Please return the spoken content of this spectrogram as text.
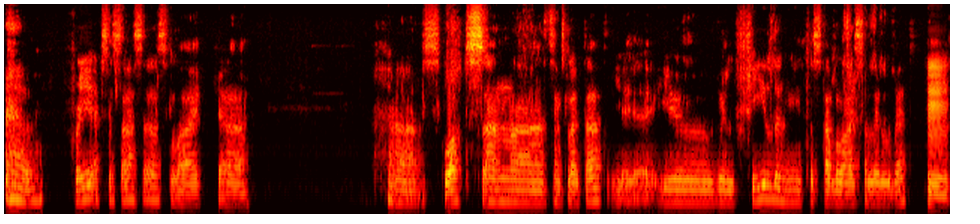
free exercises like uh, uh, squats and uh, things like that, you, you will feel the need to stabilize a little bit. mm,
